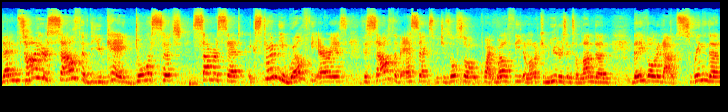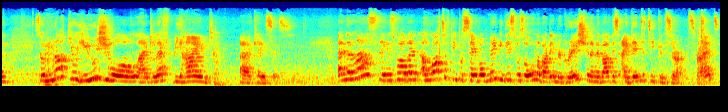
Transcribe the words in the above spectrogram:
that entire south of the UK, Dorset, Somerset, extremely wealthy areas, the south of Essex, which is also quite wealthy, a lot of commuters into London, they voted out Swindon. So not your usual like left behind uh, cases. And the last thing is, well then a lot of people say, well maybe this was all about immigration and about this identity concerns, right?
